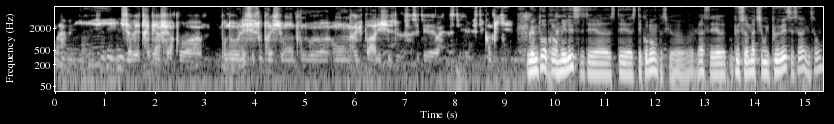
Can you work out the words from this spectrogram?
voilà, il, il savait très bien faire pour, euh, pour nous laisser sous pression, pour nous. euh, on n'arrive pas à aller chez eux. C'était ouais, c'était- compliqué. Et même toi, après en mêlée, c'était euh, c'était c'était comment? Parce que là, c'est euh, plus un match où il pleuvait, c'est ça, il me semble?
